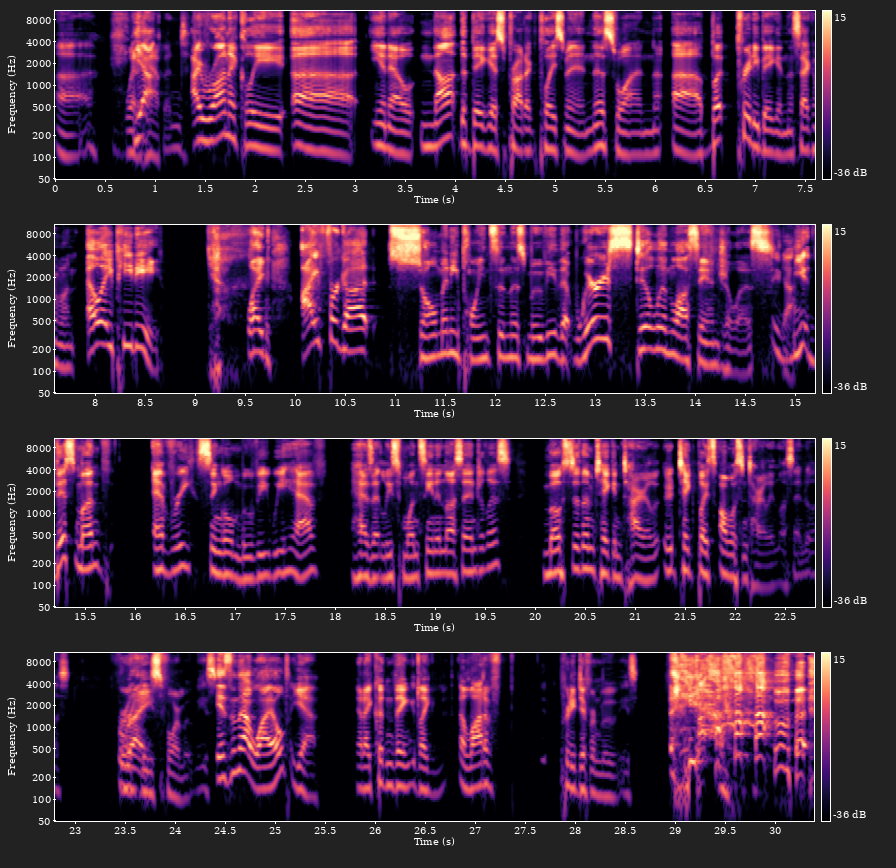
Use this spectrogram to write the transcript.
uh, when yeah. it happened. Ironically, uh, you know, not the biggest product placement in this one, uh, but pretty big in the second one. LAPD. Yeah. Like I forgot so many points in this movie that we're still in Los Angeles. Y- This month, every single movie we have has at least one scene in Los Angeles. Most of them take entirely uh, take place almost entirely in Los Angeles for Right. these four movies. Isn't that wild? yeah, and I couldn't think like a lot of pretty different movies.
